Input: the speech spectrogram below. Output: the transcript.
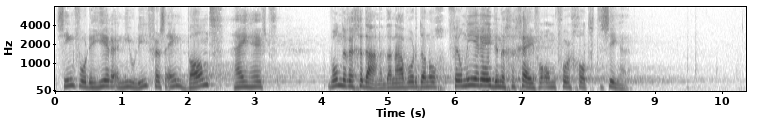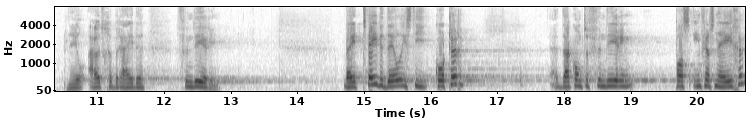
Zing voor de Heer een nieuw lied, vers 1. Want hij heeft wonderen gedaan. En daarna worden dan nog veel meer redenen gegeven om voor God te zingen. Een heel uitgebreide fundering. Bij het tweede deel is die korter. Eh, daar komt de fundering pas in vers 9.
